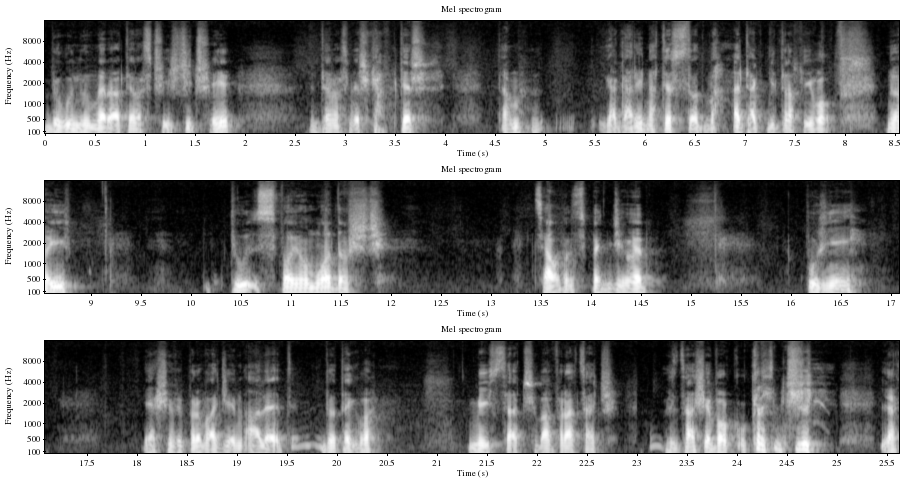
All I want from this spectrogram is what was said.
był numer, a teraz 33. Teraz mieszkam też tam Gagaryna też 102, a tak mi trafiło. No i tu swoją młodość całą spędziłem. Później jak się wyprowadziłem, ale do tego miejsca trzeba wracać. Za się wokół kręci, jak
